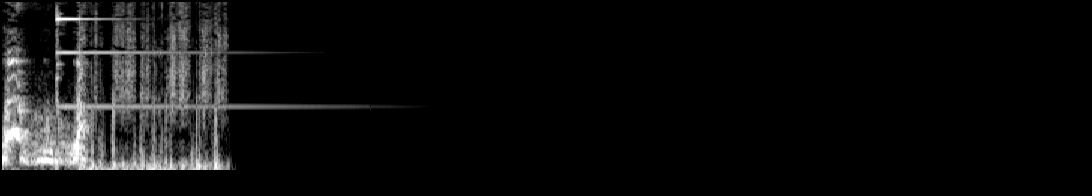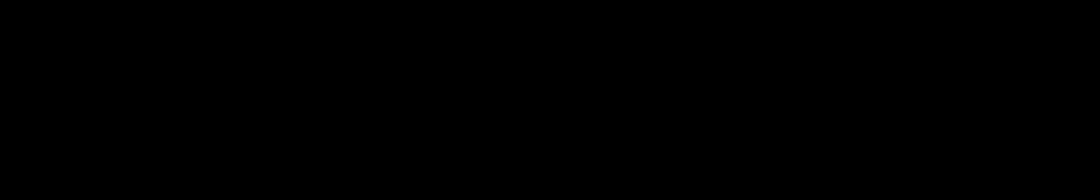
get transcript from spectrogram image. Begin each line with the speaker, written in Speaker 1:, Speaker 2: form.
Speaker 1: Woof, woof, woof.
